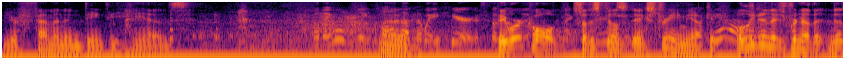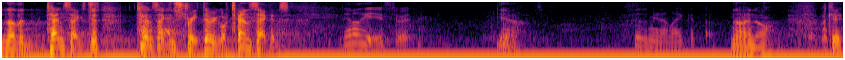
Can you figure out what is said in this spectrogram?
Your feminine, dainty hands. Well, they were really cold on the way here. So they were cold. So this feels extreme. Yeah, okay. Yeah. Well, leave it in there just for another, another 10 seconds. Just 10 okay. seconds straight. There you go. 10 seconds. It'll get used to it. Yeah. Doesn't mean I like it, though. No, I know. Okay,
